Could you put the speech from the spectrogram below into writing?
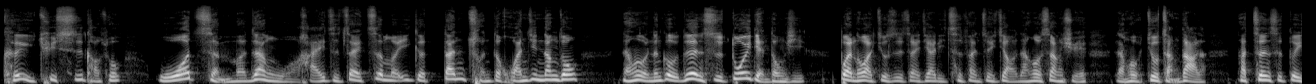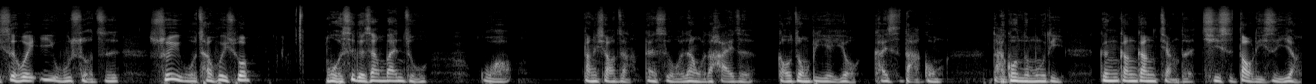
可以去思考，说我怎么让我孩子在这么一个单纯的环境当中，然后能够认识多一点东西。不然的话，就是在家里吃饭睡觉，然后上学，然后就长大了。那真是对社会一无所知，所以我才会说，我是个上班族，我当校长，但是我让我的孩子高中毕业以后开始打工。打工的目的跟刚刚讲的其实道理是一样，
